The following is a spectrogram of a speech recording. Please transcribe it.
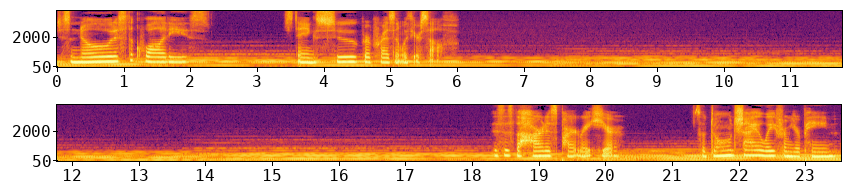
Just notice the qualities, staying super present with yourself. This is the hardest part right here. So don't shy away from your pain.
